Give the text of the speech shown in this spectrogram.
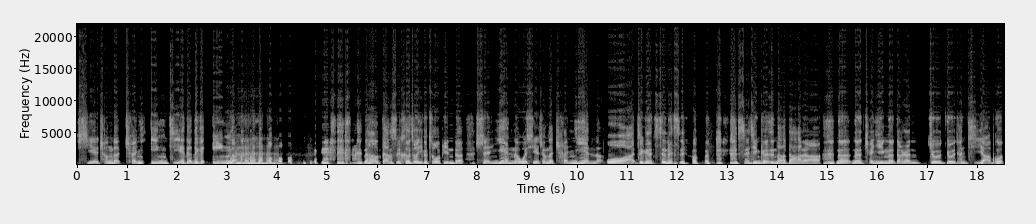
写成了陈莹杰的那个莹了。然后当时合作一个作品的沈燕呢，我写成了陈燕了。哇，这个真的是 事情可是闹大了啊！那那陈莹呢，当然。就就很急啊，不过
